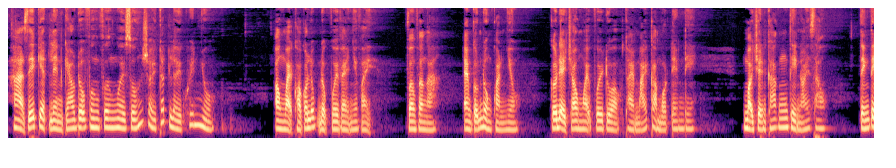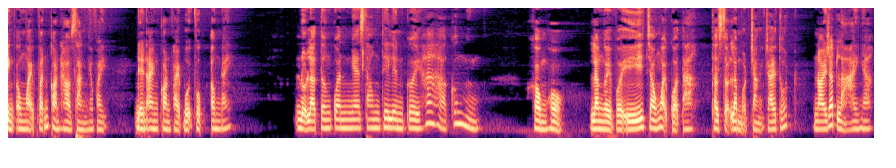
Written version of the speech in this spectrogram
Hạ Dĩ Kiệt liền kéo Đỗ Phương Phương ngồi xuống rồi cất lời khuyên nhủ. Ông ngoại khó có lúc được vui vẻ như vậy. Vâng vâng à, em cũng đừng quản nhiều. Cứ để cho ông ngoại vui đùa thoải mái cả một đêm đi. Mọi chuyện khác thì nói sau. Tính tình ông ngoại vẫn còn hào sảng như vậy. Đến anh còn phải bội phục ông đấy. Độ là tương quân nghe xong thì liền cười ha hà không ngừng. Không hổ, là người với ý cháu ngoại của ta. Thật sự là một chàng trai tốt. Nói rất là hay nha.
